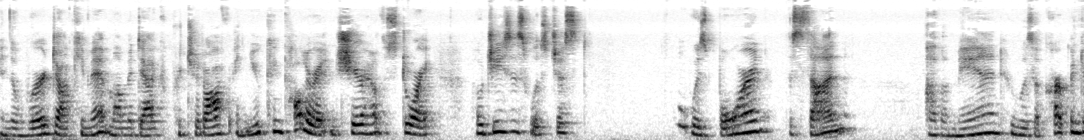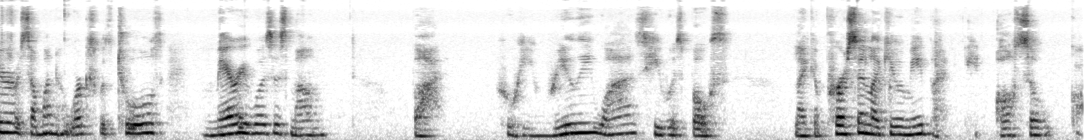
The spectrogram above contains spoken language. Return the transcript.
in the Word document. Mom and Dad can print it off and you can color it and share how the story, how Jesus was just, was born the son of a man who was a carpenter, someone who works with tools. Mary was his mom. But who he really was, he was both like a person like you and me, but also God.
